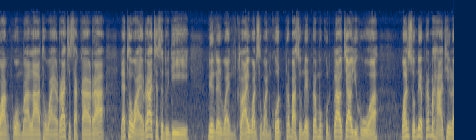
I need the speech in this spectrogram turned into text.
วางพวงมาลาถวายราชสักการะ และถวายราชสดุดี เนื่องในวันคล้ายวันสวรรคต พระบาทสมเด็จพระมงกุฎเกล้าเจ้าอยู่หัว วันสมเด็จพระมหาธีร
